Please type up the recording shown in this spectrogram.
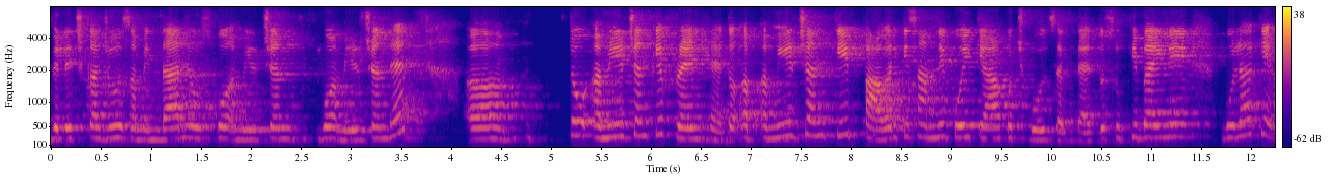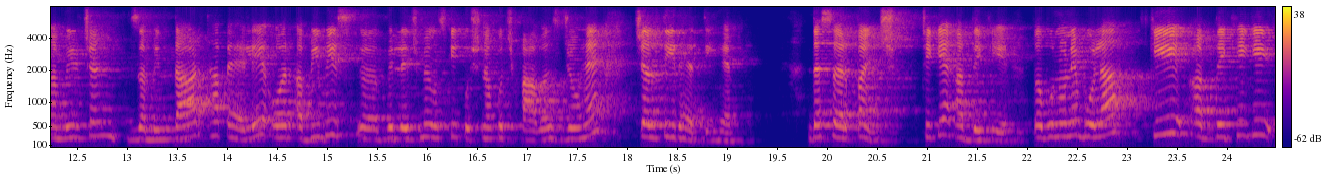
विलेज का जो जमींदार है, उसको अमीर चंद वो अमीर चंद है। तो अमीर चंद के फ्रेंड है। तो अब अमीर चंद की पावर के सामने कोई क्या कुछ बोल सकता है? तो सुखीबाई ने बोला कि अमीर चंद जमींदार था पहले और अभी भी विलेज में उसकी कुछ ना कुछ पावर्स जो है, चलती रहती है। द सरपंच ठीक है? अब देखिए तो अब उन्होंने बोला कि, अब देखिए कि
